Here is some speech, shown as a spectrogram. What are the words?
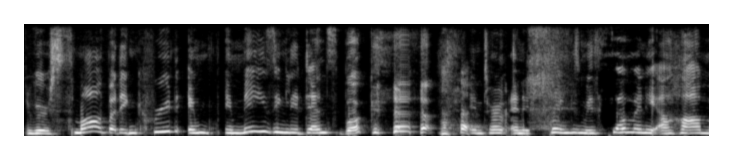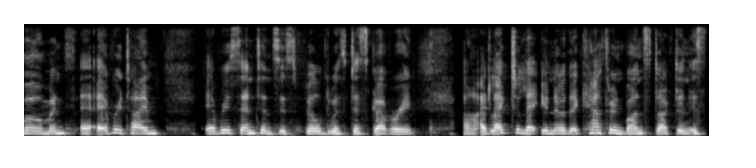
your small but incre- amazingly dense book in term, and it brings me so many aha moments uh, every time Every sentence is filled with discovery. Uh, I'd like to let you know that Kathryn Bond Stockton is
